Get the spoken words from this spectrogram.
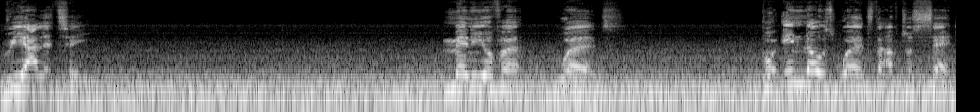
reality. Many other words but in those words that I've just said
